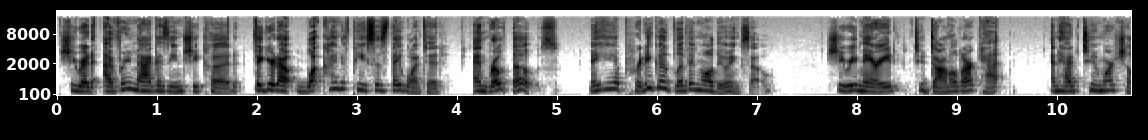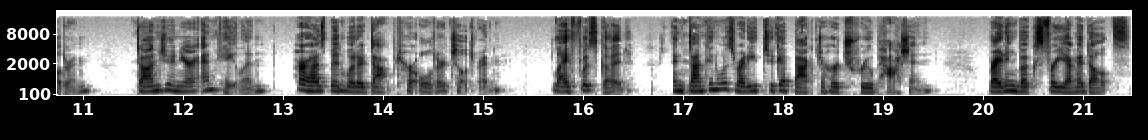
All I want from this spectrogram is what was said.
She read every magazine she could, figured out what kind of pieces they wanted, and wrote those, making a pretty good living while doing so. She remarried to Donald Arquette and had two more children, Don Jr. and Kaitlyn. Her husband would adopt her older children. Life was good, and Duncan was ready to get back to her true passion writing books for young adults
